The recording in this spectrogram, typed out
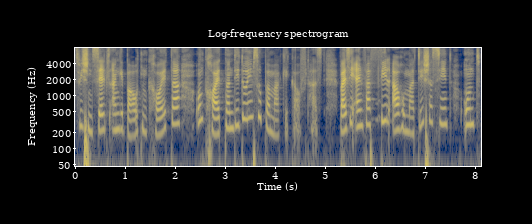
zwischen selbst angebauten Kräuter und Kräutern, die du im Supermarkt gekauft hast, weil sie einfach viel aromatischer sind und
